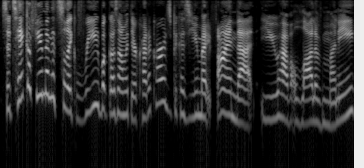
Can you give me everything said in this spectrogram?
So take a few minutes to like read what goes on with your credit cards because you might find that you have a lot of money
